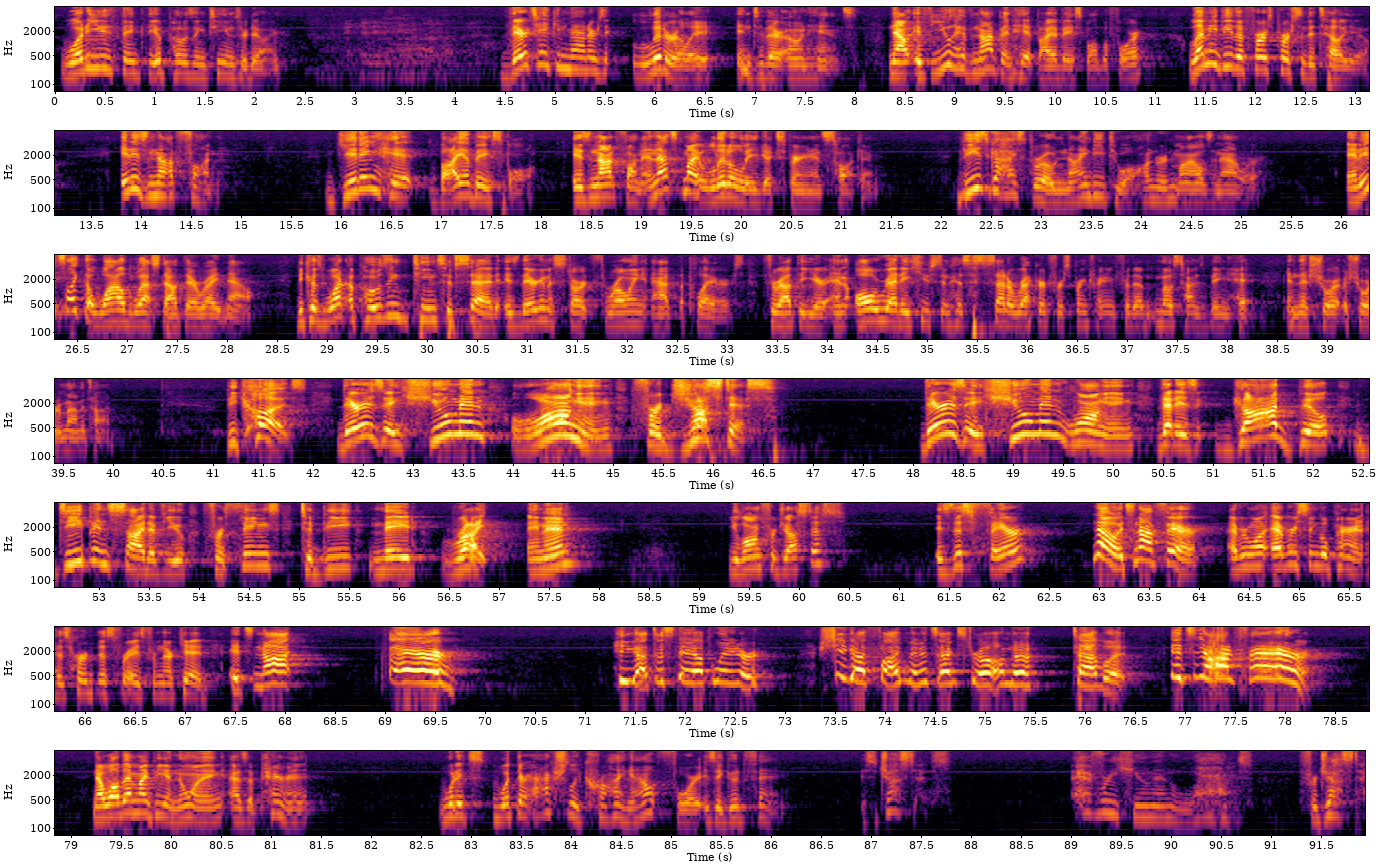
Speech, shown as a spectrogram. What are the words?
what do you think the opposing teams are doing? They're taking matters literally into their own hands. Now, if you have not been hit by a baseball before, let me be the first person to tell you it is not fun. Getting hit by a baseball is not fun. And that's my little league experience talking. These guys throw 90 to 100 miles an hour. And it's like the Wild West out there right now. Because what opposing teams have said is they're going to start throwing at the players throughout the year. And already Houston has set a record for spring training for the most times being hit in this short, short amount of time. Because there is a human longing for justice. There is a human longing that is God built deep inside of you for things to be made right. Amen? You long for justice? Is this fair? No, it's not fair. Everyone, every single parent has heard this phrase from their kid. It's not fair. He got to stay up later. She got five minutes extra on the tablet. It's not fair. Now, while that might be annoying as a parent, what, it's, what they're actually crying out for is a good thing. It's justice. Every human longs for justice.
